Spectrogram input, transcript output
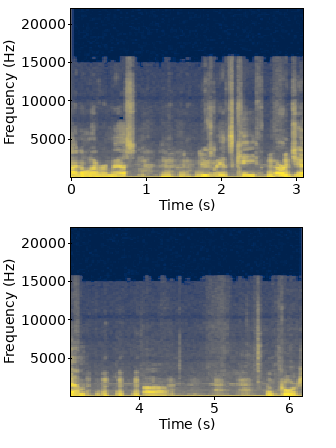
I don't ever miss. Usually it's Keith or Jim. Uh, Of course.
